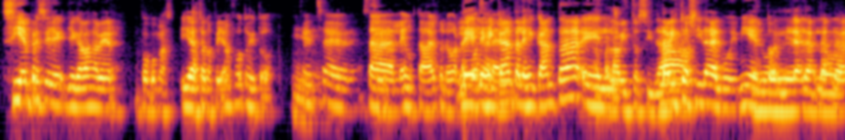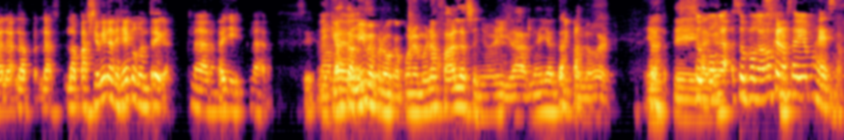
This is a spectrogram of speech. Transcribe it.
siempre se llegaban a ver un poco más. Y hasta nos pedían fotos y todo. Qué chévere. O sea, le gustaba el color. la Le- les la- encanta, les encanta el, la vistosidad. la vistosidad, el movimiento, el la, la- la- movimiento. la- la- la- la pasión y la energía que uno entrega Claro, allí. claro. Sí. Es No, que hasta a mí me provoca ponerme una falda, señor, y darle ahí al tricolor. Este, Suponga- supongamos que no sabíamos eso.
